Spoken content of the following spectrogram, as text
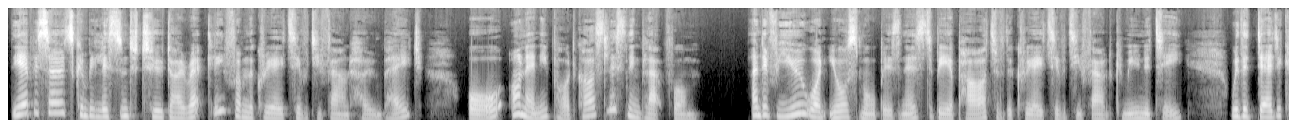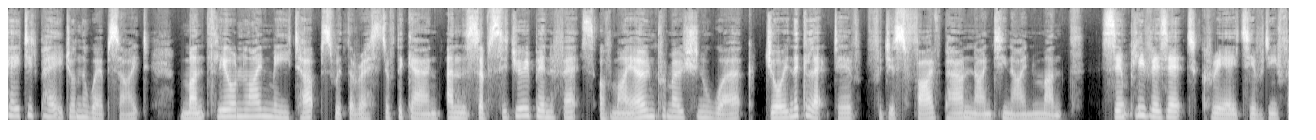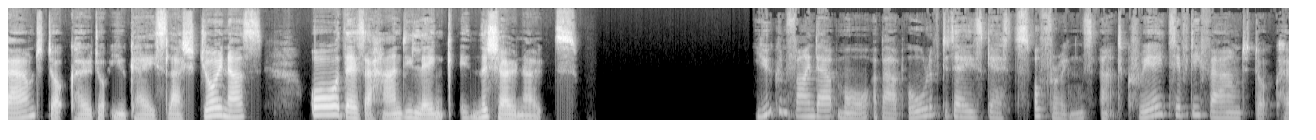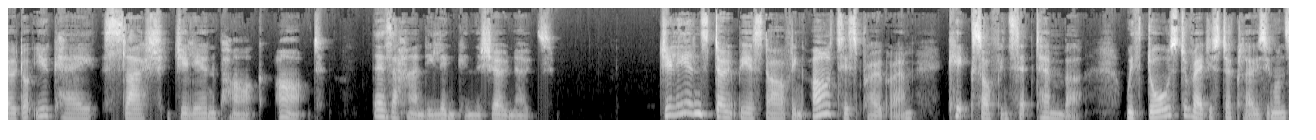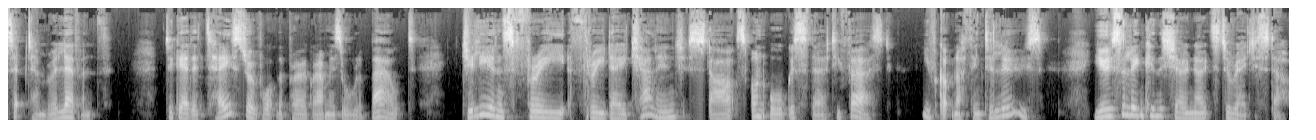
The episodes can be listened to directly from the Creativity Found homepage or on any podcast listening platform. And if you want your small business to be a part of the Creativity Found community, with a dedicated page on the website, monthly online meetups with the rest of the gang, and the subsidiary benefits of my own promotional work, join the collective for just £5.99 a month. Simply visit creativityfound.co.uk slash join us, or there's a handy link in the show notes. You can find out more about all of today's guests' offerings at creativityfound.co.uk slash Gillian Park Art. There's a handy link in the show notes. Gillian's Don't Be a Starving Artist programme kicks off in September, with doors to register closing on September 11th. To get a taster of what the programme is all about, Gillian's free three day challenge starts on August 31st. You've got nothing to lose. Use the link in the show notes to register.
